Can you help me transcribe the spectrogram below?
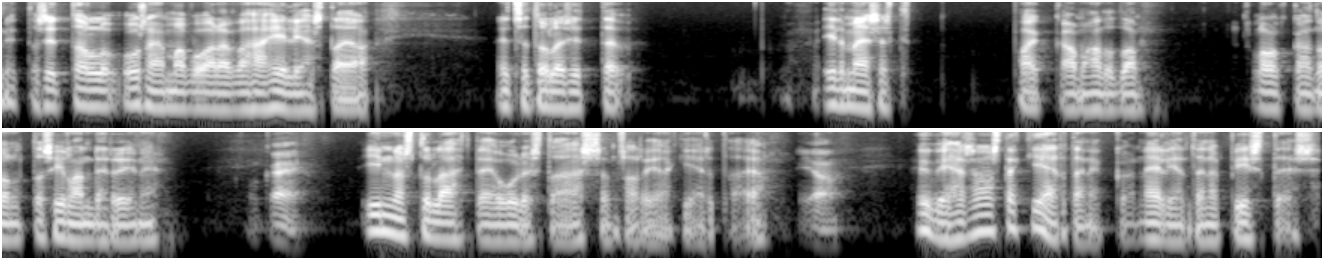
Nyt on sitten ollut useamman vuoden vähän hiljasta ja nyt se tuli sitten ilmeisesti paikkaamaan tota loukkaantunutta Silanderiä, niin Okei, okay. innostui lähteä uudestaan SM-sarjaa kiertää ja joo, hyvinhän se on sitä kiertänyt, kun on neljäntenä pisteessä.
